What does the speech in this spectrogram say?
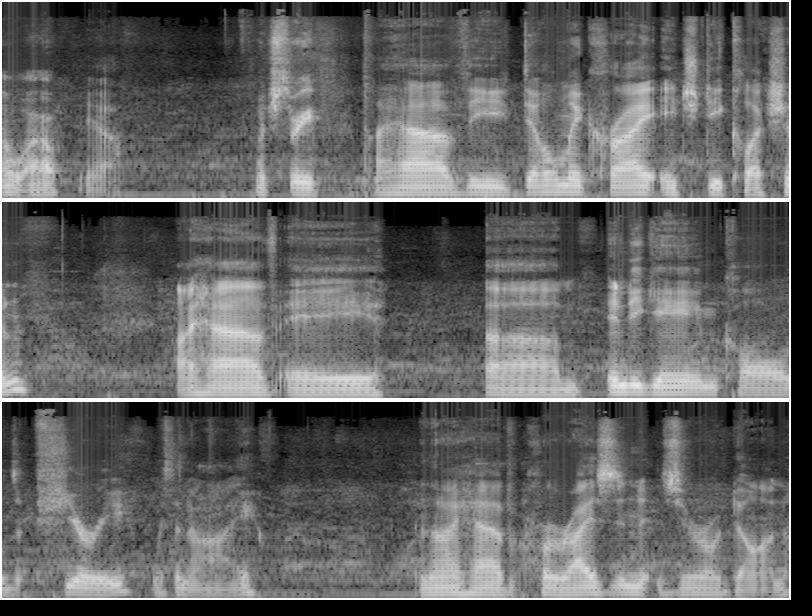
oh wow, Yeah. which three? I have the Devil May Cry HD collection. I have a um, indie game called Furi with an I, and then I have Horizon Zero Dawn.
